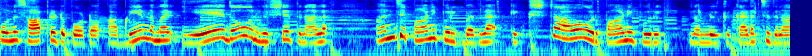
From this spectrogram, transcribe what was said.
பொண்ணு சாப்பிட்டுட்டு போட்டோம் அப்படின்ற மாதிரி ஏதோ ஒரு விஷயத்தினால அஞ்சு பானிபூரிக்கு பதிலாக எக்ஸ்ட்ராவாக ஒரு பானிபூரி நம்மளுக்கு கிடச்சிதுன்னா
